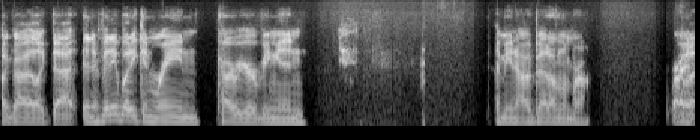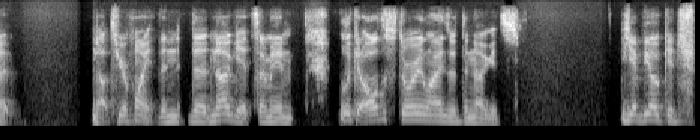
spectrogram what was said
a guy like that. And if anybody can rein Kyrie Irving in, I mean, I would bet on LeBron. Right. But no, to your point, the the Nuggets. I mean, look at all the storylines with the Nuggets. You have Jokic,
